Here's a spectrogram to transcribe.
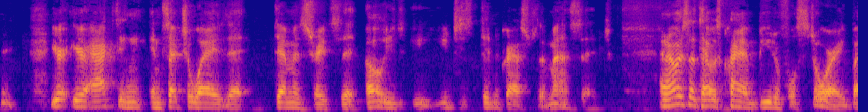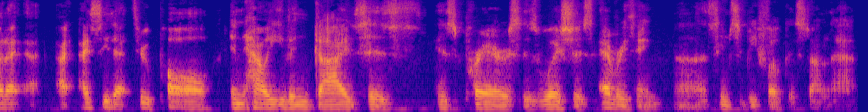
you're you're acting in such a way that demonstrates that oh you, you just didn't grasp the message and i always thought that was kind of a beautiful story but I, I, I see that through paul and how he even guides his his prayers his wishes everything uh, seems to be focused on that.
